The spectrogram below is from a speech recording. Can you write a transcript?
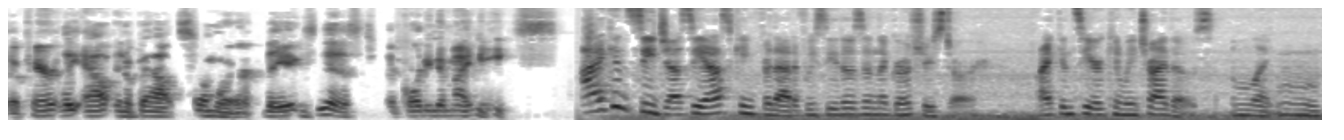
apparently out and about somewhere. They exist according to my niece. I can see jesse asking for that if we see those in the grocery store. I can see her can we try those? I'm like mm.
